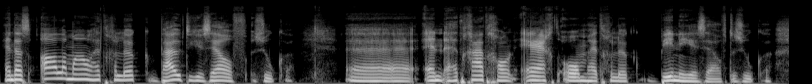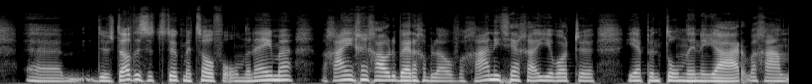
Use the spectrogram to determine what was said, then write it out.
En dat is allemaal het geluk buiten jezelf zoeken. Uh, en het gaat gewoon echt om het geluk binnen jezelf te zoeken. Um, dus dat is het stuk met zoveel ondernemen. We gaan je geen gouden bergen beloven. We gaan niet zeggen je, wordt, uh, je hebt een ton in een jaar. We gaan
